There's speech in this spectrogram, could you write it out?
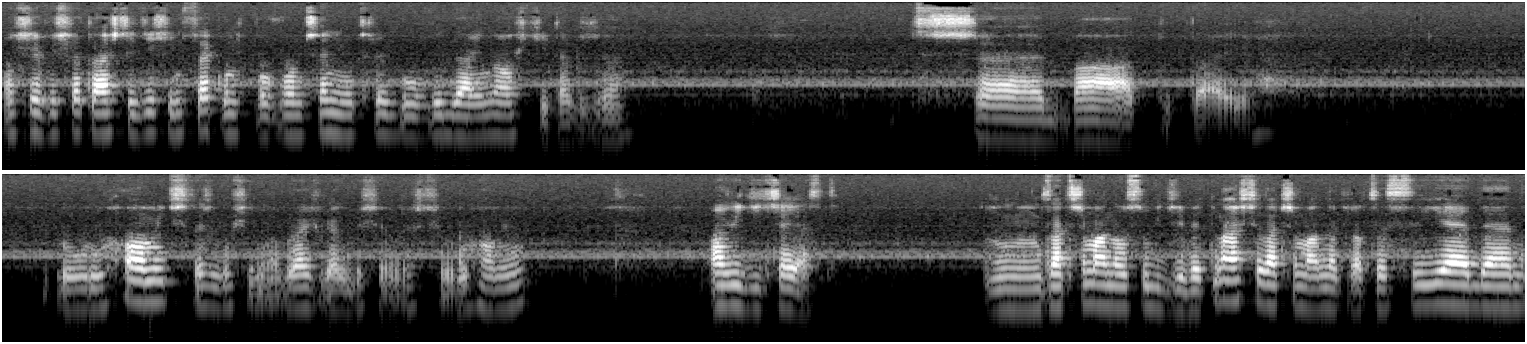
On się wyświetla jeszcze 10 sekund po włączeniu trybu wydajności także trzeba tutaj uruchomić. Też bym się nie obraził jakby się wreszcie uruchomił. O widzicie jest. Mm, zatrzymane usługi 19 zatrzymane procesy 1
